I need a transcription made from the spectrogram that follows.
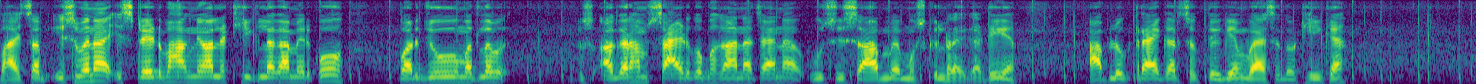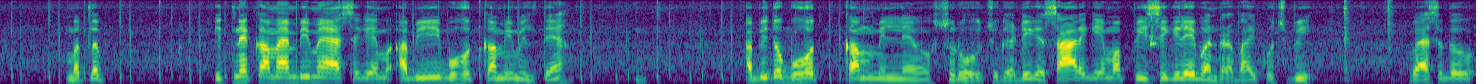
भाई साहब इसमें ना स्ट्रेट भागने वाला ठीक लगा मेरे को, पर जो मतलब अगर हम साइड को भगाना चाहें ना, उस हिसाब में मुश्किल रहेगा, ठीक है? आप लोग ट्राई कर सकते हो गेम वैसे तो ठीक है। मतलब इतने कम एम में ऐसे गेम अभी बहुत कम ही मिलते हैं। अभी तो बहुत कम मिलने शुरू हो चुके हैं, ठीक है। सारे गेम अब पीसी के लिए बन रहा है भाई, कुछ भी। वैसे तो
